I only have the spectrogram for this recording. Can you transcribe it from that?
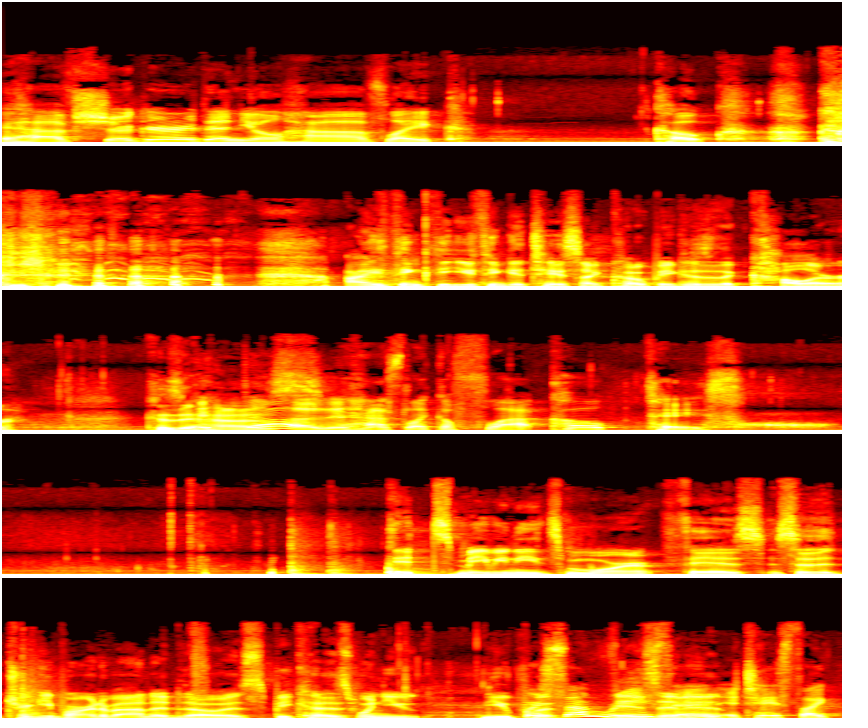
You have sugar, then you'll have like Coke. I think that you think it tastes like Coke because of the color, because it, It has does. It has like a flat Coke taste. it maybe needs more fizz. So the tricky part about it though is because when you you For put some fizz reason, in it. it, tastes like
